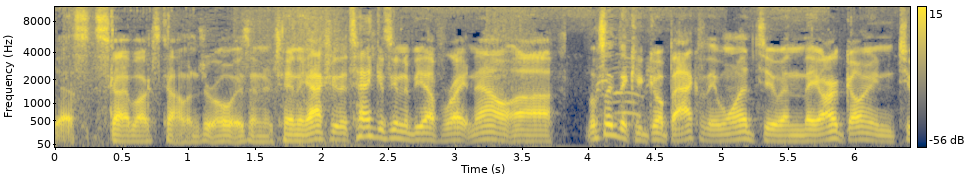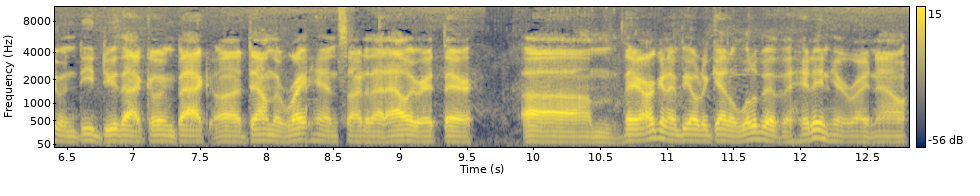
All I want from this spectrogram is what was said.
Yes, Skybox commons are always entertaining. Actually, the tank is going to be up right now. Uh, looks like they could go back if they wanted to, and they are going to indeed do that, going back uh, down the right-hand side of that alley right there. Um, they are going to be able to get a little bit of a hit in here right now.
